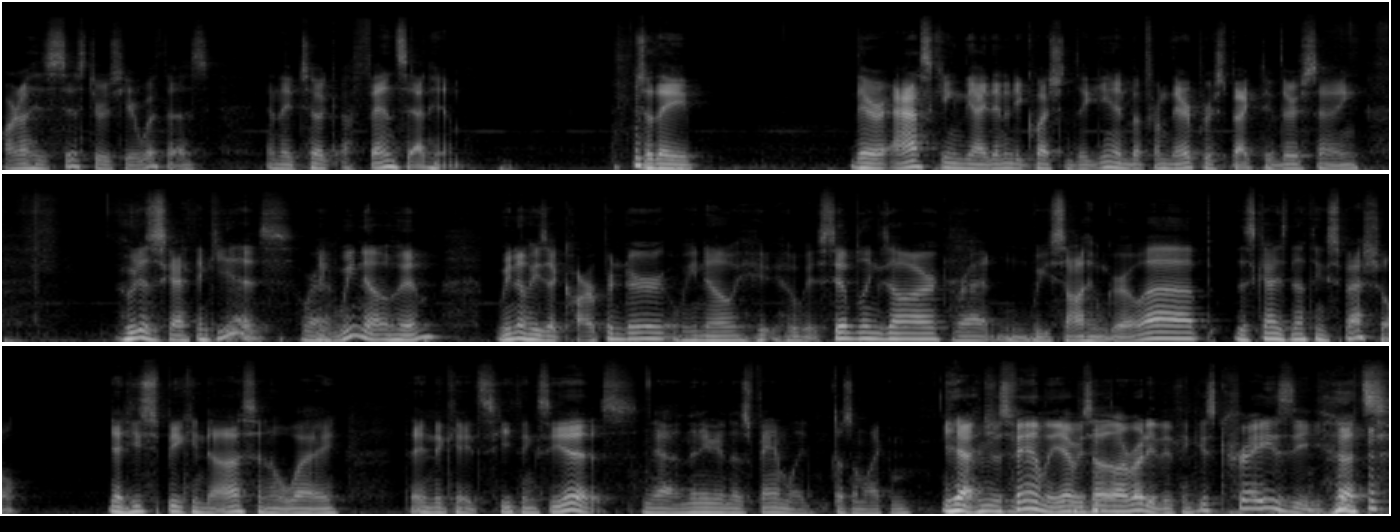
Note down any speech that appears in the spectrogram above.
Are not his sisters here with us? And they took offense at him. so they they're asking the identity questions again, but from their perspective, they're saying, "Who does this guy think he is? Right. Like, we know him. We know he's a carpenter. We know who who his siblings are. Right. We saw him grow up. This guy's nothing special. Yet he's speaking to us in a way that indicates he thinks he is. Yeah. And then even his family doesn't like him. Yeah, his family. Yeah, we saw that already. They think he's crazy. That's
